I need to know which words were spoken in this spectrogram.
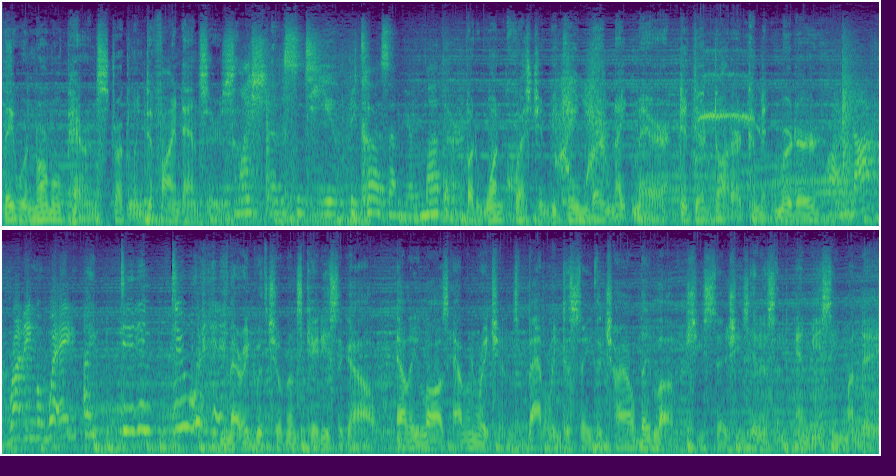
They were normal parents struggling to find answers. Why should I listen to you? Because I'm your mother. But one question became their nightmare. Did their daughter commit murder? I'm not running away. I didn't do it. Married with Children's Katey Sagal, L.A. Law's Alan Rachins, battling to save the child they love. She says she's innocent. NBC Monday.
